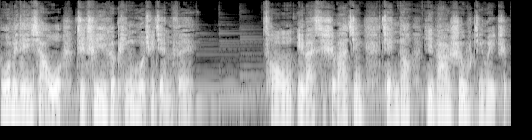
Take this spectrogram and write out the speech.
我每天下午只吃一个苹果去减肥，从一百四十八斤减到一百二十五斤为止。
